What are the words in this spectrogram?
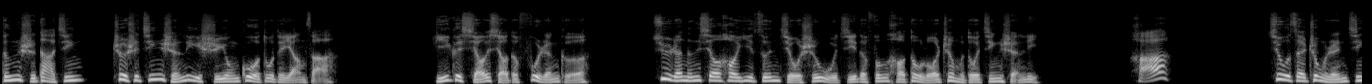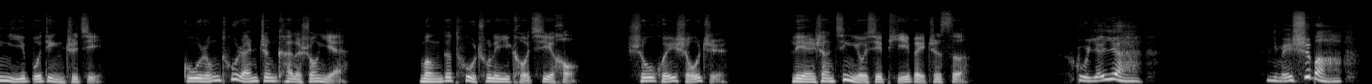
登时大惊，这是精神力使用过度的样子啊！一个小小的副人格，居然能消耗一尊九十五级的封号斗罗这么多精神力！哈！就在众人惊疑不定之际，古荣突然睁开了双眼，猛地吐出了一口气后，收回手指，脸上竟有些疲惫之色。古爷爷，你没事吧？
